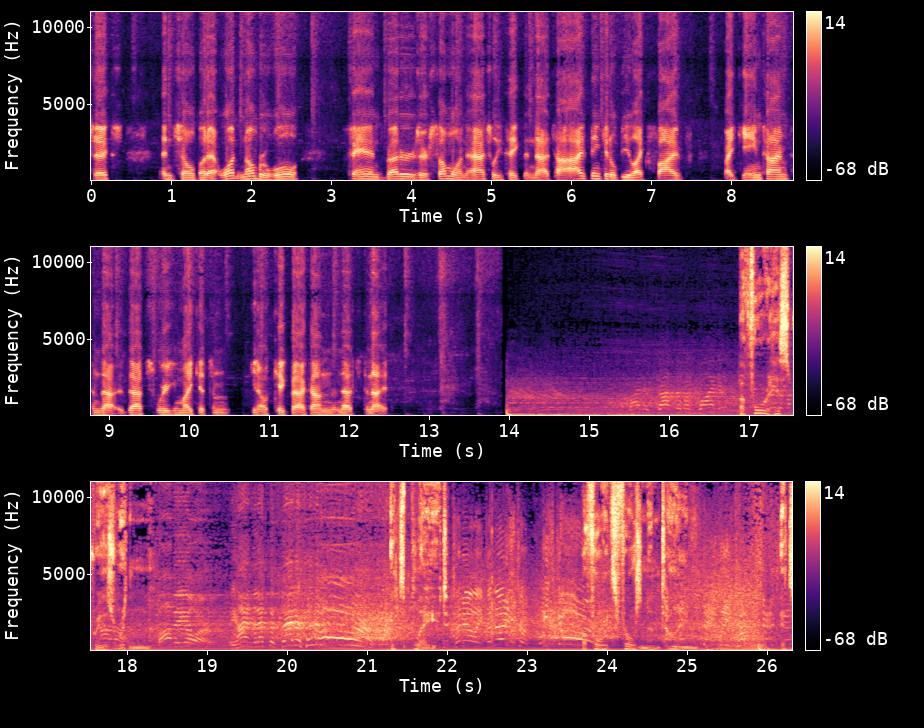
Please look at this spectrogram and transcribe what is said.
Six. And so, but at what number will fans, betters, or someone actually take the Nets. I, I think it'll be like five by game time, and that that's where you might get some, you know, kickback on the Nets tonight. Before history is written, Orr, net, it's played. Before it's frozen in time, it's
